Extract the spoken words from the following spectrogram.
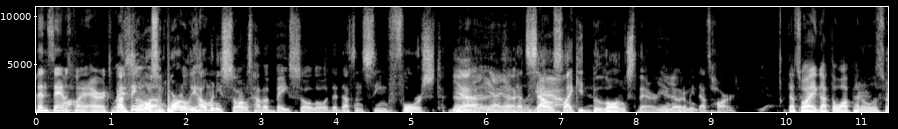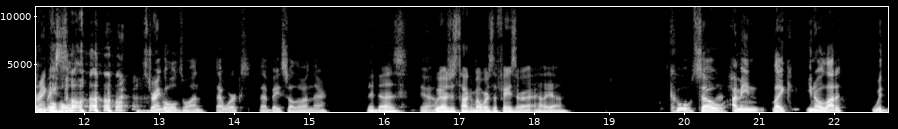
then Sam's Well, playing Eric's bass I think solo. most importantly, how many songs have a bass solo that doesn't seem forced? That, Yeah, that, yeah, that- that sounds Yeah. like it belongs there. Yeah. You know what I mean? That's hard. Yeah. That's why I got the wah pedal was for the bass Stranglehold. Stranglehold's one that works. That bass solo in there. it does. Yeah. We were just talking about where's the phaser at? Hell yeah. Cool. So, that I mean, like, you know, a lot of with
